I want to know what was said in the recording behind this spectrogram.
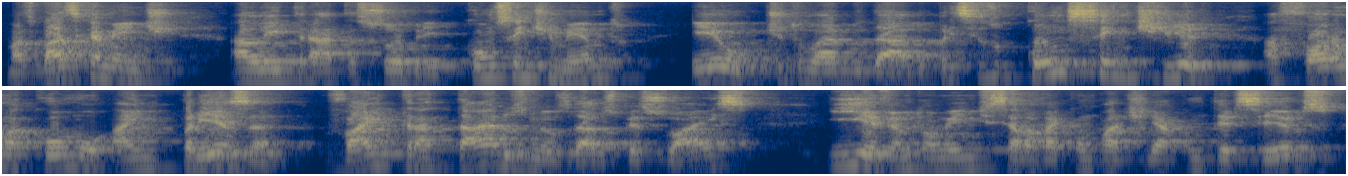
Mas, basicamente, a lei trata sobre consentimento eu, titular do dado, preciso consentir a forma como a empresa vai tratar os meus dados pessoais e, eventualmente, se ela vai compartilhar com terceiros.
